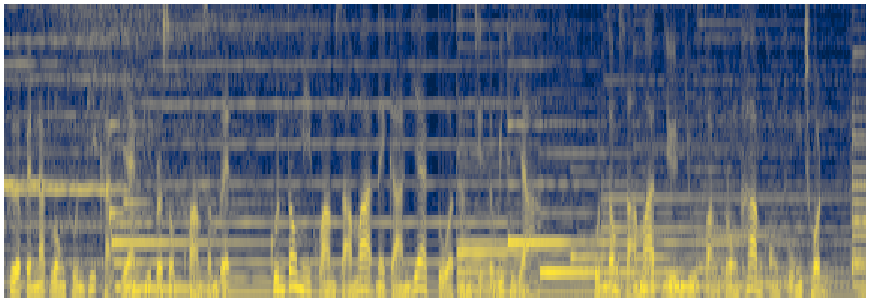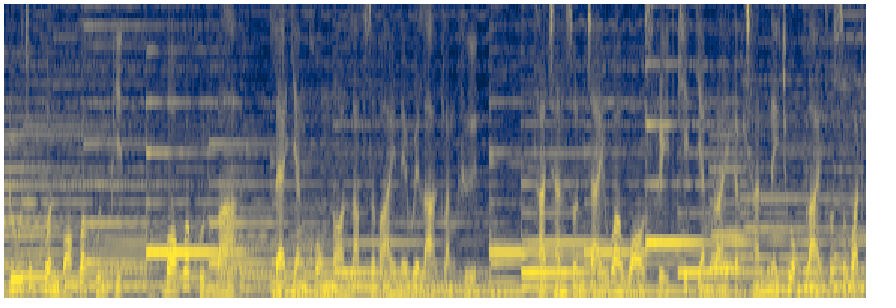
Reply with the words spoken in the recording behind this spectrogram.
เพื่อเป็นนักลงทุนที่ขัดแย้งที่ประสบความสำเร็จ คุณต้องมีความสามารถในการแยกตัวทางจิตวิทยา คุณต้องสามารถยืนอยู่ฝั่งตรงข้ามของฝูงชน ดูทุกคนบอกว่าคุณผิด บอกว่าคุณบ้า และยังคงนอนหลับสบายในเวลากลางคืน ถ้าฉันสนใจว่า Wall Street คิดอย่างไรกับฉันในช่วงปลายทศวรรษ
